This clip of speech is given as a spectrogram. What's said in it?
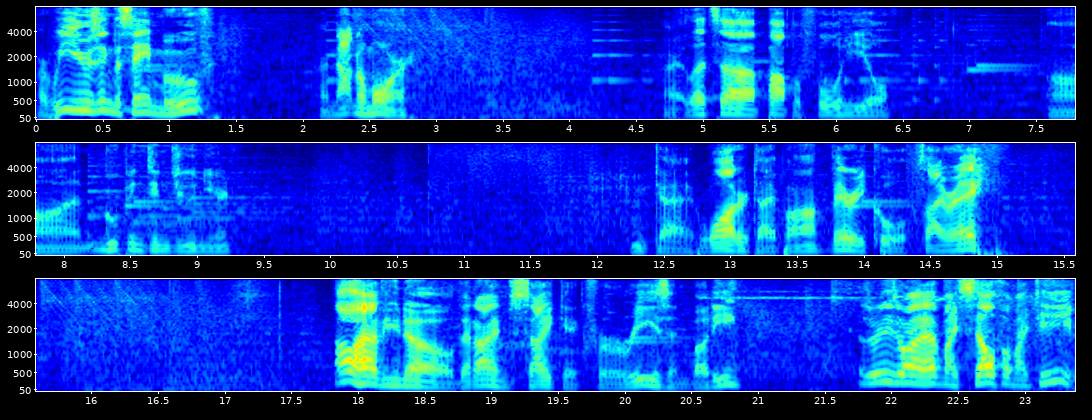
Are we using the same move? Or not no more. All right, let's uh, pop a full heal on Goopington Jr. Okay, water type, huh? Very cool. Cyray. I'll have you know that I'm psychic for a reason, buddy. There's a reason why I have myself on my team.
